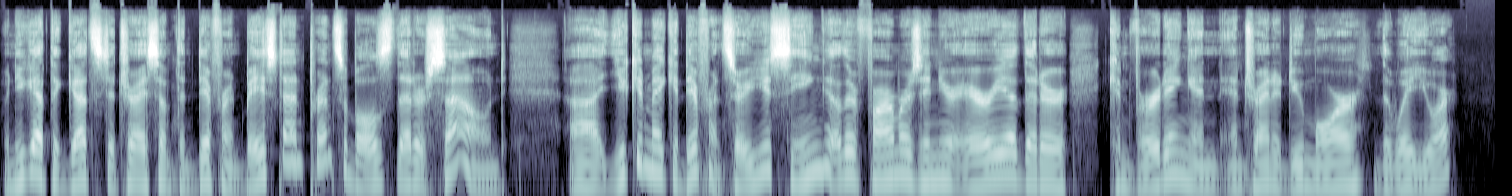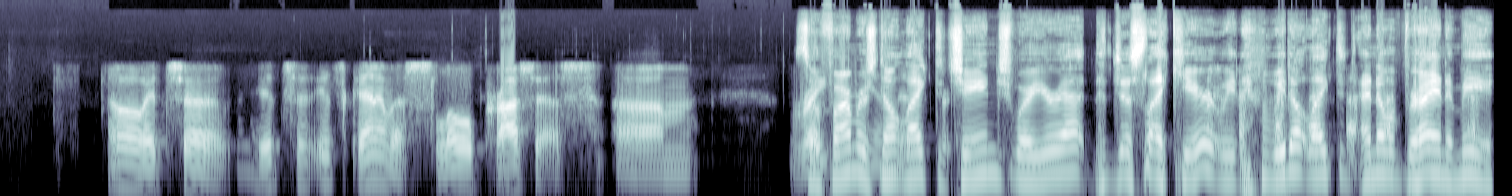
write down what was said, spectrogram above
when you got the guts to try something different based on principles that are sound uh, you can make a difference. Are you seeing other farmers in your area that are converting and, and trying to do more the way you are? Oh, it's a it's a, it's kind of a slow process. Um, so right farmers don't like to change where you're at, just like here. We we don't like to. I know Brian and me,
